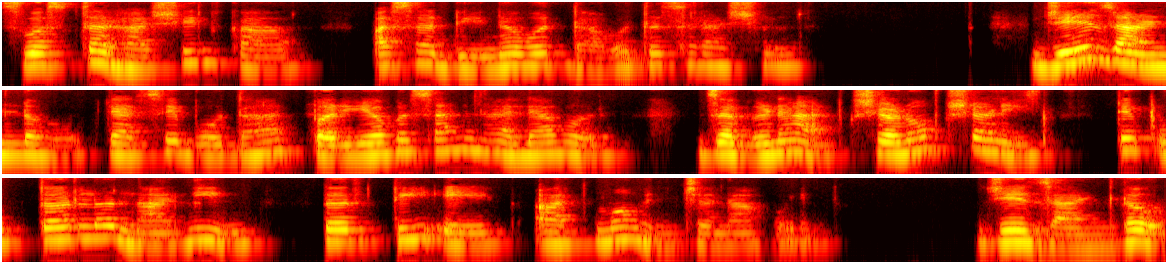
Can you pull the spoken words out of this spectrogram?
स्वस्थ राहशील का? असा दिनवत धावतच राहशील. जे जाणलं त्याचे बोधात पर्यवसान झाल्यावर जगण्यात क्षणोक्षणी ते उतरलं नाही तर ती एक आत्मवंचना होईल जे जाणलं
